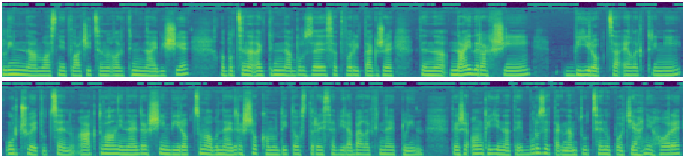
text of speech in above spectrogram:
plyn nám vlastne tlačí cenu elektriny najvyššie, lebo cena elektriny na burze sa tvorí tak, že ten najdrahší výrobca elektriny určuje tú cenu. A aktuálne najdrahším výrobcom alebo najdrahšou komoditou, z ktorej sa vyrába elektrina je plyn. Takže on, keď je na tej burze, tak nám tú cenu potiahne hore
